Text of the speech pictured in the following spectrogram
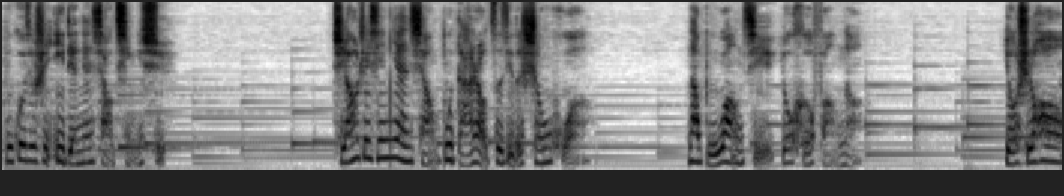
不过就是一点点小情绪。只要这些念想不打扰自己的生活，那不忘记又何妨呢？有时候，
